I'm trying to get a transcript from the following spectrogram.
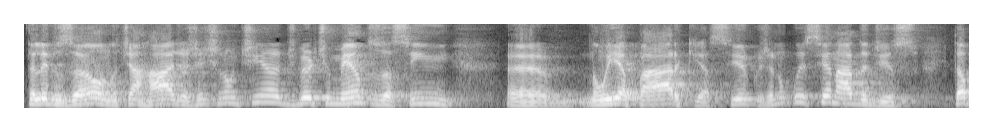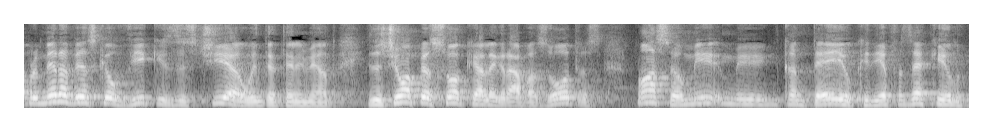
televisão, não tinha rádio, a gente não tinha divertimentos assim, não ia a parque, a circo, gente não conhecia nada disso. Então a primeira vez que eu vi que existia o entretenimento, existia uma pessoa que alegrava as outras, nossa, eu me, me encantei, eu queria fazer aquilo.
